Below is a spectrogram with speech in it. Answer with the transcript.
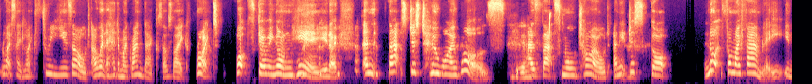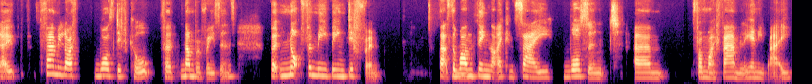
like I say, like three years old. I went ahead of my granddad because I was like, right, what's going on here? You know, and that's just who I was Yeah. as that small child. And it just got, not for my family, you know, family life was difficult for a number of reasons, but not for me being different. That's the one thing that I can say wasn't um, from my family anyway,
